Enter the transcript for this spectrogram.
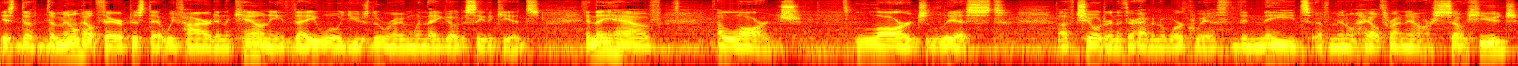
is the the mental health therapist that we've hired in the county. They will use the room when they go to see the kids, and they have a large, large list of children that they're having to work with. The needs of mental health right now are so huge.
